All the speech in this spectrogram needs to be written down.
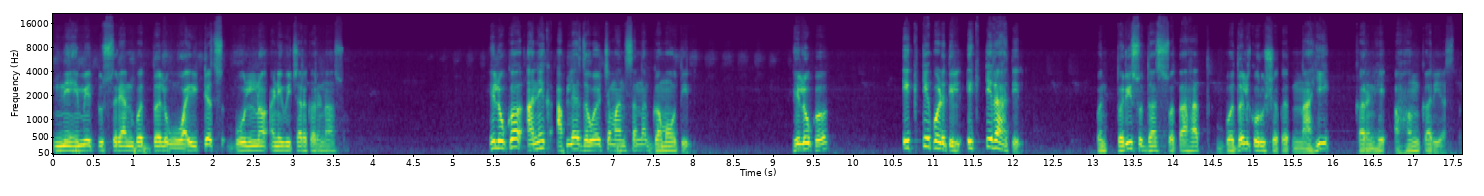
नेहमी दुसऱ्यांबद्दल वाईटच बोलणं आणि विचार करणं असो. हे लोक अनेक आपल्या जवळच्या माणसांना गमावतील. हे लोक एकटे पडतील एकटे राहतील. पण तरीसुद्धा स्वतःत बदल करू शकत नाही कारण हे अहंकारी असतात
